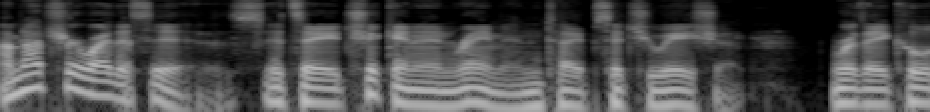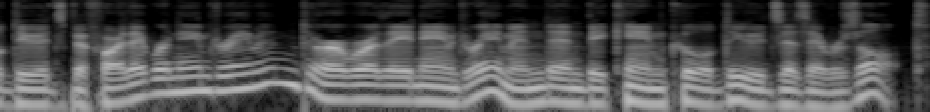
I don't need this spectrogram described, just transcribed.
I'm not sure why this is. It's a chicken and Raymond type situation. Were they cool dudes before they were named Raymond, or were they named Raymond and became cool dudes as a result?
